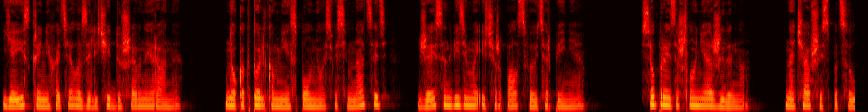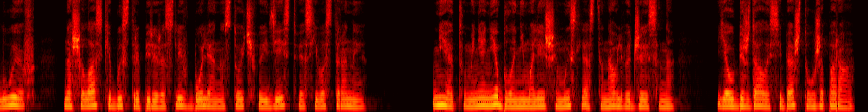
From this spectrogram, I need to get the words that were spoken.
я искренне хотела залечить душевные раны. Но как только мне исполнилось 18, Джейсон, видимо, и черпал свое терпение. Все произошло неожиданно. Начавшись с поцелуев, наши ласки быстро переросли в более настойчивые действия с его стороны. Нет, у меня не было ни малейшей мысли останавливать Джейсона. Я убеждала себя, что уже пора.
